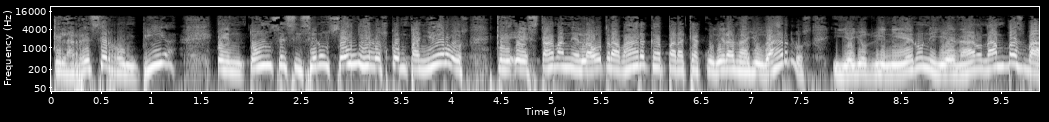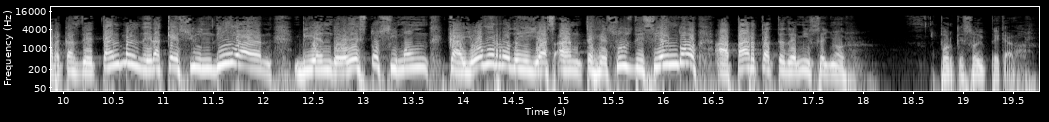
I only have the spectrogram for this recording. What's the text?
que la red se rompía. Entonces hicieron señas a los compañeros que estaban en la otra barca para que acudieran a ayudarlos. Y ellos vinieron y llenaron ambas barcas de tal manera que se hundían. Viendo esto, Simón cayó de rodillas ante Jesús diciendo, apártate de mí, Señor. porque soy pecador.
